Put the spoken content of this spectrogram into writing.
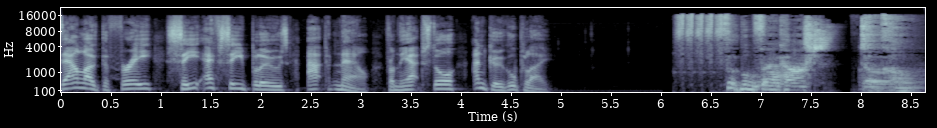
Download the free CFC Blues app now from the App Store and Google Play. Footballfancast.com.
